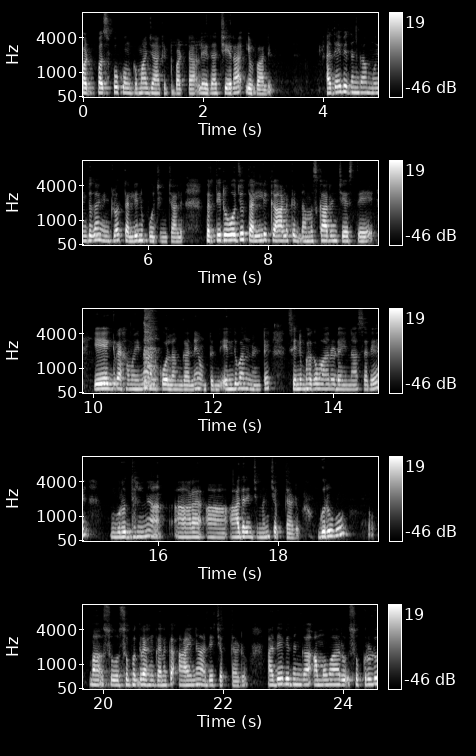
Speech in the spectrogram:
ప- పసుపు కుంకుమ జాకెట్ బట్ట లేదా చీర ఇవ్వాలి. అదేవిధంగా ముందుగా ఇంట్లో తల్లిని పూజించాలి. ప్రతిరోజు తల్లి కాళ్ళకి నమస్కారం చేస్తే ఏ గ్రహమైనా అనుకూలంగానే ఉంటుంది. ఎందువలనంటే శని భగవానుడైనా సరే వృద్ధుల్ని ఆదరించమని చెప్తాడు. గురువు మా సు శుభగ్రహం కనుక ఆయన అదే చెప్తాడు. అదేవిధంగా అమ్మవారు శుక్రుడు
